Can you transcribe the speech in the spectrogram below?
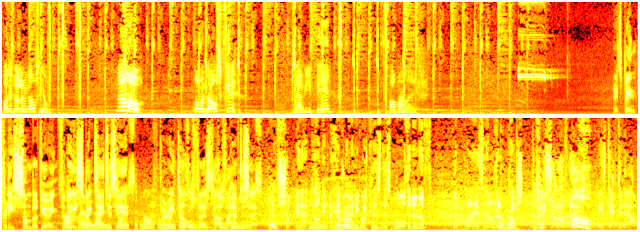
Why did they put Lewandowski on? No! Lewandowski! Where have you been? All my life. It's been pretty sombre viewing for Oh, the spectators is here. Second half, A I'm very dull team, first half, I have to say. it's It Pez. shocked me that. Can't get my head around it because there's right more than button. enough good players out on What's that goal? pitch. You Can he shut off now? Oh! He's kept it out.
